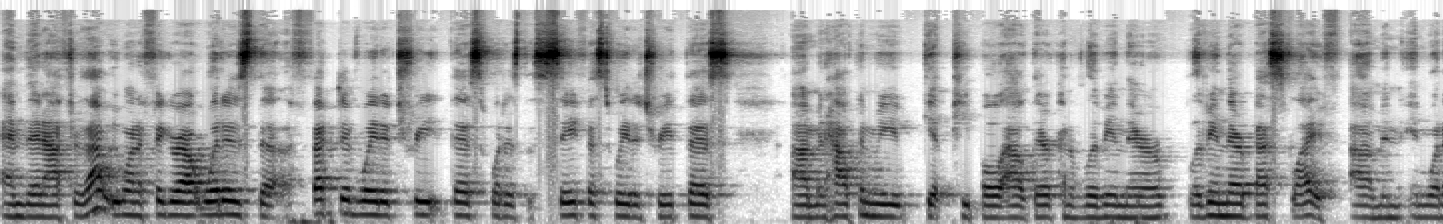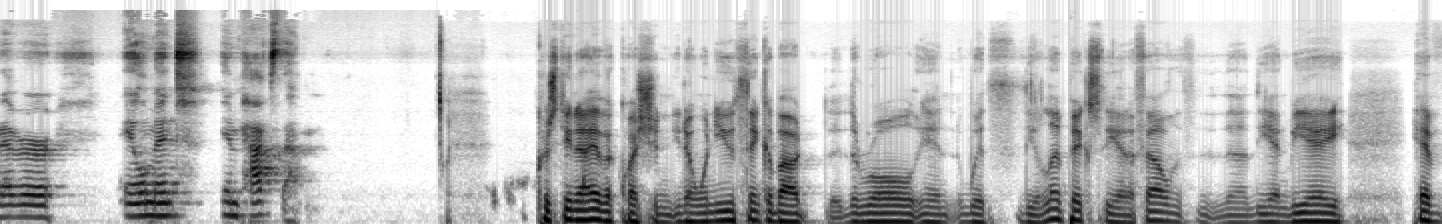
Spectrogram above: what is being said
And then after that, we want to figure out what is the effective way to treat this, what is the safest way to treat this, um, and how can we get people out there kind of living their living their best life um, in, in whatever ailment impacts them. Christina, I have a question. You know, when you think about the role in with the Olympics, the NFL, the, the NBA, have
